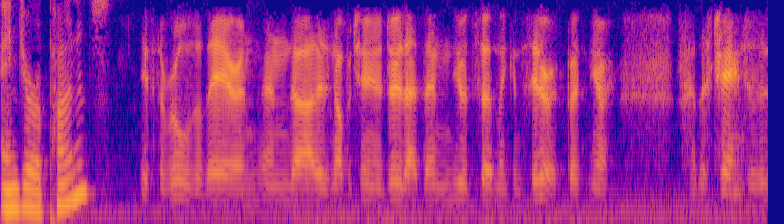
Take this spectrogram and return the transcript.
and your opponents? If the rules are there and, and uh, there's an opportunity to do that, then you would certainly consider it. But, you know, the chances of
